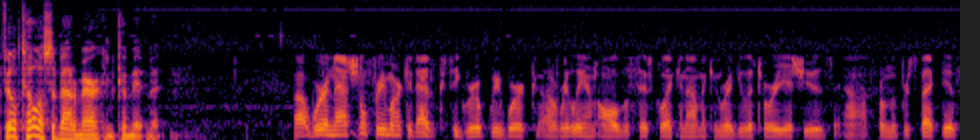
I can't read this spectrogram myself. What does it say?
Phil, tell us about American Commitment. Uh, we're a national free market advocacy group. We work uh, really on all the fiscal, economic, and regulatory issues uh, from the perspective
